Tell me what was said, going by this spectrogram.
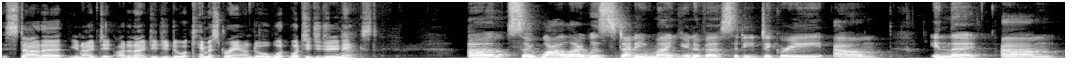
start a you know did, I don't know did you do a chemist round, or what what did you do next? Um, so while I was studying my university degree, um, in the um,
